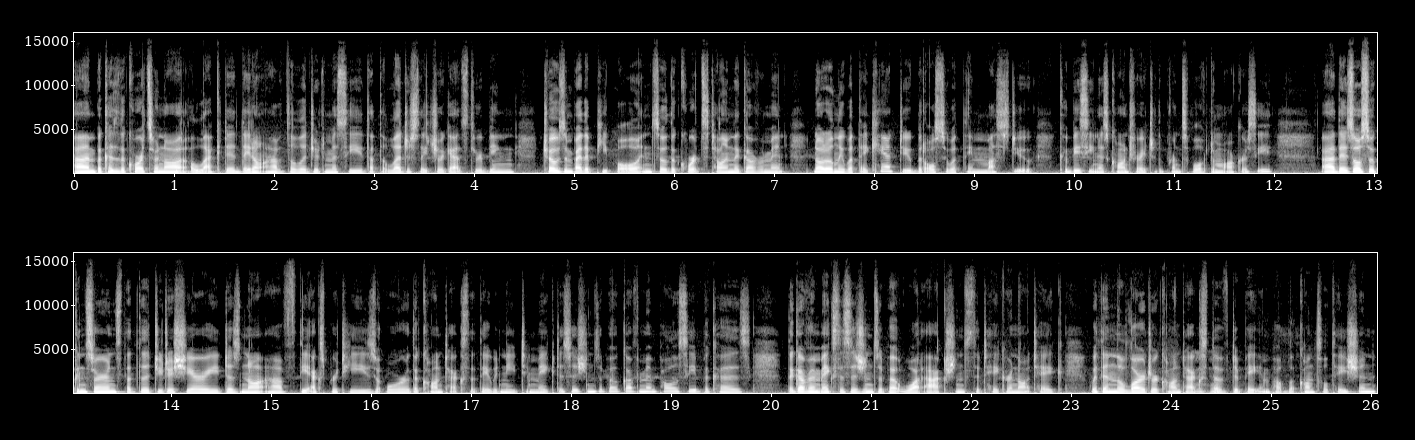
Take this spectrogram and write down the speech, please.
Um, because the courts are not elected, they don't have the legitimacy that the legislature gets through being chosen by the people. And so the courts telling the government not only what they can't do, but also what they must do could be seen as contrary to the principle of democracy. Uh, there's also concerns that the judiciary does not have the expertise or the context that they would need to make decisions about government policy because the government makes decisions about what actions to take or not take within the larger context mm-hmm. of debate and public consultation,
